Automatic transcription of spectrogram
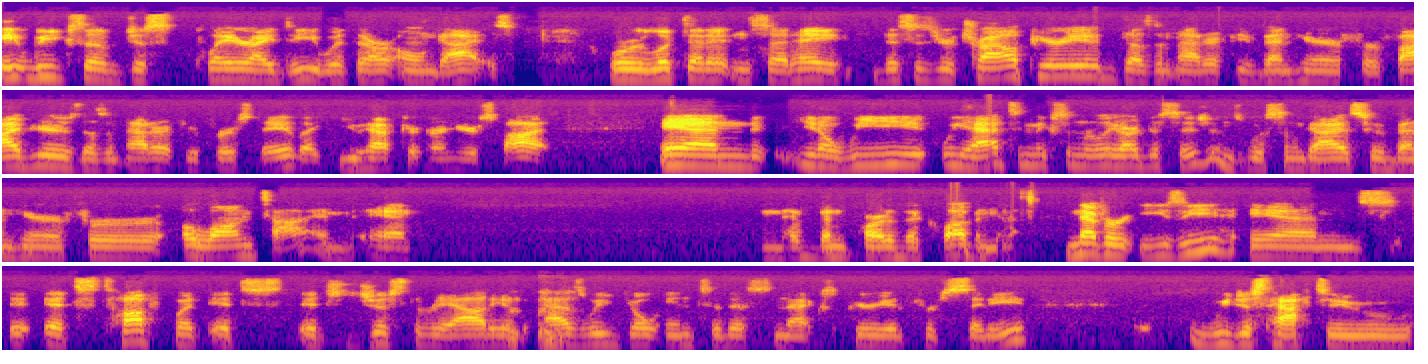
eight weeks of just player ID with our own guys, where we looked at it and said, "Hey, this is your trial period. Doesn't matter if you've been here for five years. Doesn't matter if your first day. Like you have to earn your spot." And you know, we we had to make some really hard decisions with some guys who have been here for a long time, and have been part of the club and it's never easy and it, it's tough but it's it's just the reality of as we go into this next period for city we just have to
